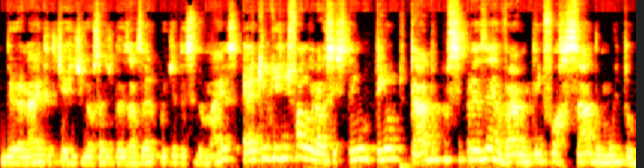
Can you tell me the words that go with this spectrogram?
do United, que a gente ganhou só de 2 a 0 podia ter sido mais, é aquilo que a gente falou, né? Vocês têm, têm optado por se preservar, não tem forçado muito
